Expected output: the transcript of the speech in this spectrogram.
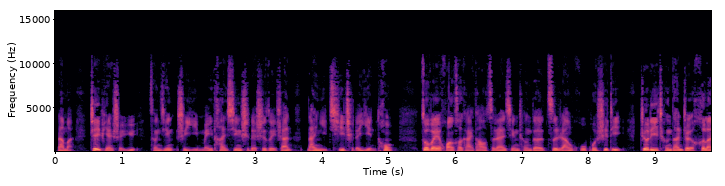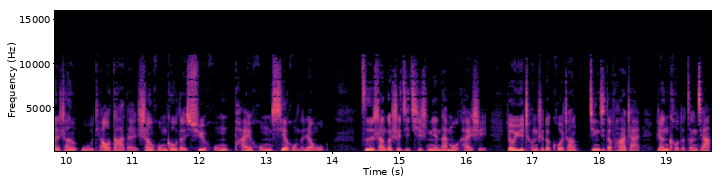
那么这片水域曾经是以煤炭兴市的石嘴山难以启齿的隐痛。作为黄河改道自然形成的自然湖泊湿地，这里承担着贺兰山五条大的山洪沟的蓄洪、排洪、泄洪的任务。自上个世纪七十年代末开始，由于城市的扩张、经济的发展、人口的增加，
